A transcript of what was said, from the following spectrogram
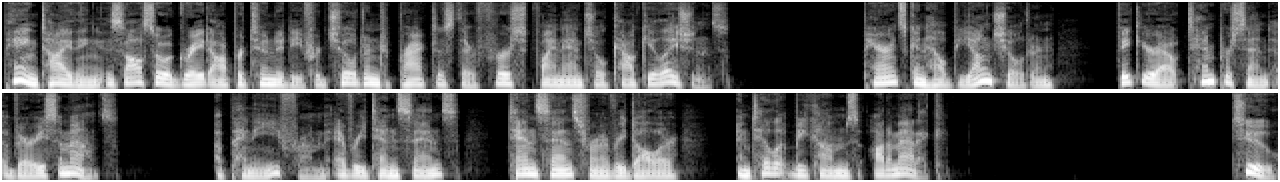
Paying tithing is also a great opportunity for children to practice their first financial calculations. Parents can help young children figure out 10% of various amounts a penny from every 10 cents, 10 cents from every dollar, until it becomes automatic. 2.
